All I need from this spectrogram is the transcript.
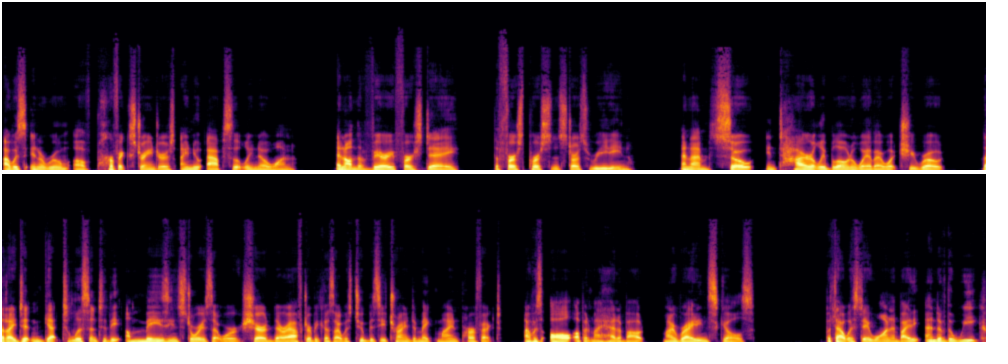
I was in a room of perfect strangers. I knew absolutely no one. And on the very first day, the first person starts reading and I'm so entirely blown away by what she wrote that I didn't get to listen to the amazing stories that were shared thereafter because I was too busy trying to make mine perfect. I was all up in my head about my writing skills. But that was day one. And by the end of the week,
